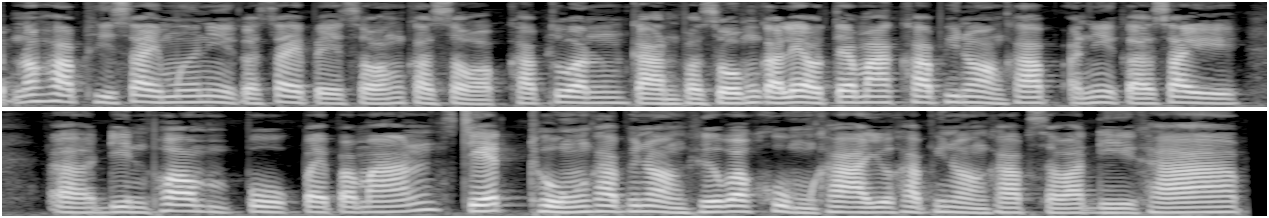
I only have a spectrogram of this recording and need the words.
บเนาะครับที่ใส่มือนี้ก็ใส่ไปสองกระสอบครับส่วนการผสมก็แล้วแต่มักครับพี่น้องครับ อันนี้ก็ใส่ ดินพ่อมปลูกไปประมาณเจ็ดถุงครับพี่น้องถือว่าคุ้มค่าอยู่ครับพี่น้องครับ สวัสดีครับ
